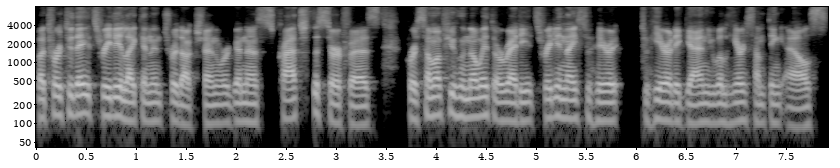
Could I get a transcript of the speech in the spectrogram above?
But for today, it's really like an introduction. We're gonna scratch the surface. For some of you who know it already, it's really nice to hear it, to hear it again. You will hear something else.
